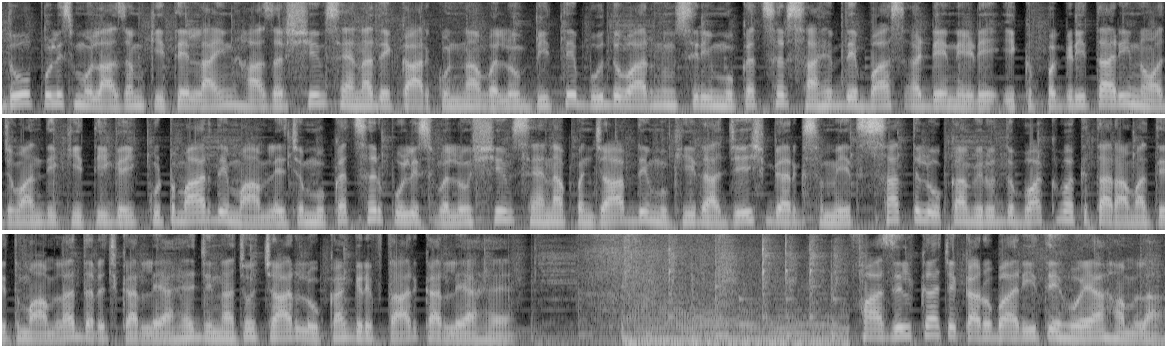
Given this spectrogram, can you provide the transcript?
ਦੋ ਪੁਲਿਸ ਮੁਲਾਜ਼ਮ ਕੀਤੇ ਲਾਈਨ ਹਾਜ਼ਰ ਸ਼ਿਵ ਸੈਨਾ ਦੇ ਕਾਰਕੁਨਾਂ ਵੱਲੋਂ ਬੀਤੇ ਬੁੱਧਵਾਰ ਨੂੰ ਸ੍ਰੀ ਮੁਕਤਸਰ ਸਾਹਿਬ ਦੇ ਬੱਸ ਅੱਡੇ ਨੇੜੇ ਇੱਕ ਪਗੜੀਧਾਰੀ ਨੌਜਵਾਨ ਦੀ ਕੀਤੀ ਗਈ ਕੁੱਟਮਾਰ ਦੇ ਮਾਮਲੇ 'ਚ ਮੁਕਤਸਰ ਪੁਲਿਸ ਵੱਲੋਂ ਸ਼ਿਵ ਸੈਨਾ ਪੰਜਾਬ ਦੇ ਮੁਖੀ ਰਾਜੇਸ਼ ਗਰਗ ਸਮੇਤ 7 ਲੋਕਾਂ ਵਿਰੁੱਧ ਵੱਖ-ਵੱਖ ਧਾਰਾਵਾਂ ਤੇ ਮਾਮਲਾ ਦਰਜ ਕਰ ਲਿਆ ਹੈ, ਜਿਨ੍ਹਾਂ 'ਚੋਂ 4 ਲੋਕਾਂ ਗ੍ਰਿਫਤਾਰ ਕਰ ਲਿਆ ਹੈ। ਫਾਜ਼ਿਲਕਾ 'ਚ ਕਾਰੋਬਾਰੀ ਤੇ ਹੋਇਆ ਹਮਲਾ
